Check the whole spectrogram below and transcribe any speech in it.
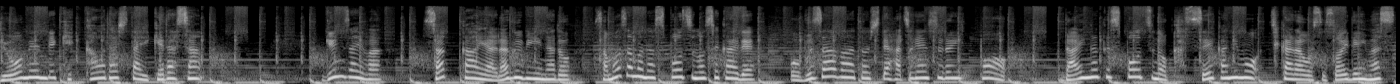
両面で結果を出した池田さん。現在はサッカーやラグビーなどさまざまなスポーツの世界でオブザーバーとして発言する一方大学スポーツの活性化にも力を注いでいます。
